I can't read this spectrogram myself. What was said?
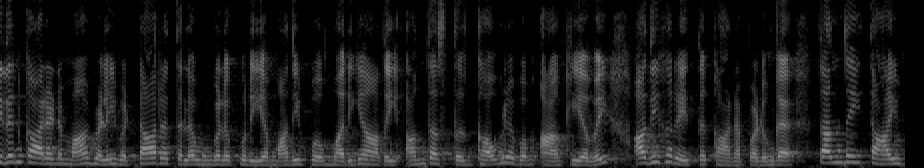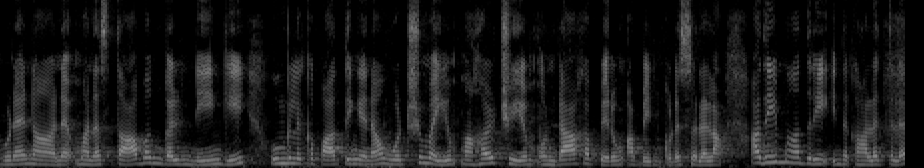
இதன் காரணமாக வெளி வட்டாரத்தில் உங்களுக்குரிய மதிப்பு மரியாதை அந்தஸ்து கௌரவம் ஆகியவை அதிகரித்து காணப்படுங்க. தந்தை தாய் உடனான மனஸ்தாபங்கள் நீங்கி உங்களுக்கு பார்த்தீங்கன்னா ஒற்றுமையும் மகிழ்ச்சியும் உண்டாக பெறும் அப்படின்னு கூட சொல்லலாம். அதே மாதிரி இந்த காலத்தில்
